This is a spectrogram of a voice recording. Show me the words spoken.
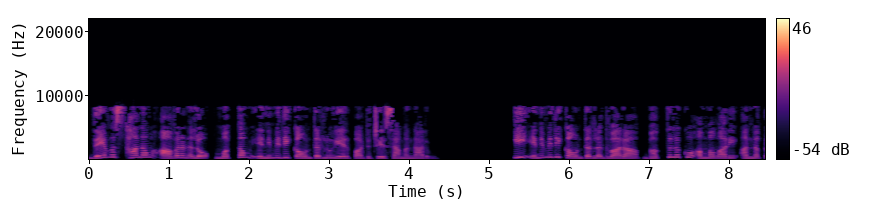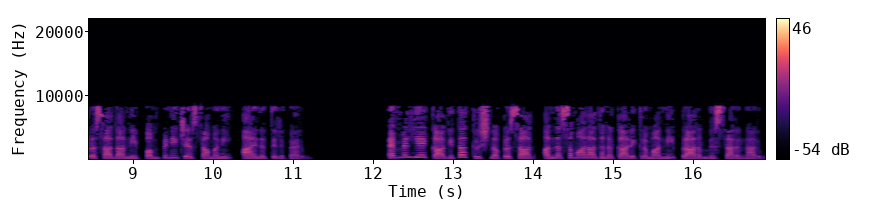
దేవస్థానం ఆవరణలో మొత్తం ఎనిమిది కౌంటర్లు ఏర్పాటు చేశామన్నారు. ఈ ఎనిమిది కౌంటర్ల ద్వారా భక్తులకు అమ్మవారి అన్నప్రసాదాన్ని పంపిణీ చేస్తామని ఆయన తెలిపారు. ఎమ్మెల్యే కాగిత కృష్ణప్రసాద్ అన్నసమారాధన కార్యక్రమాన్ని ప్రారంభిస్తారన్నారు.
